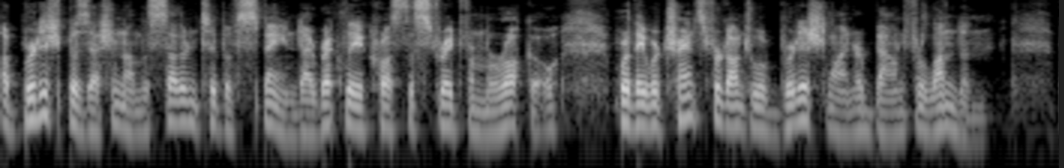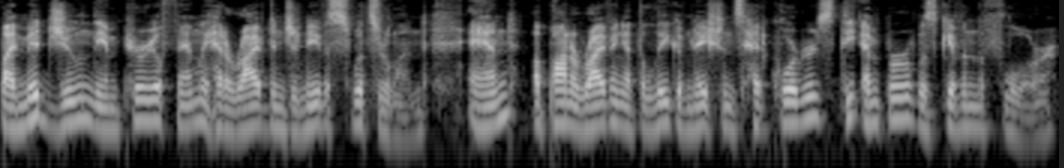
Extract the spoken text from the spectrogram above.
a British possession on the southern tip of Spain, directly across the strait from Morocco, where they were transferred onto a British liner bound for London. By mid June, the imperial family had arrived in Geneva, Switzerland, and, upon arriving at the League of Nations headquarters, the emperor was given the floor.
